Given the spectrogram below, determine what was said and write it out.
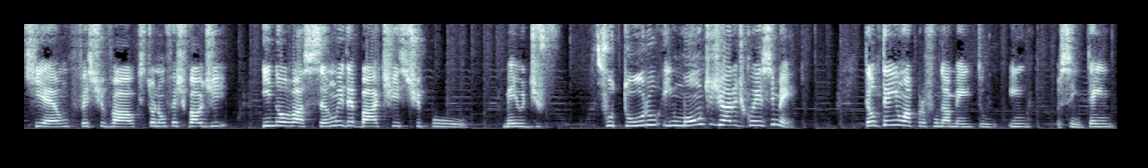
que é um festival, que se tornou um festival de inovação e debates, tipo, meio de futuro em um monte de área de conhecimento. Então tem um aprofundamento em, assim, tem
